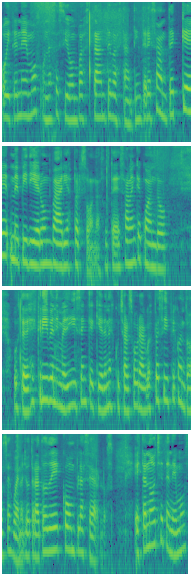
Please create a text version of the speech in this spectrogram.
Hoy tenemos una sesión bastante, bastante interesante que me pidieron varias personas. Ustedes saben que cuando ustedes escriben y me dicen que quieren escuchar sobre algo específico, entonces, bueno, yo trato de complacerlos. Esta noche tenemos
